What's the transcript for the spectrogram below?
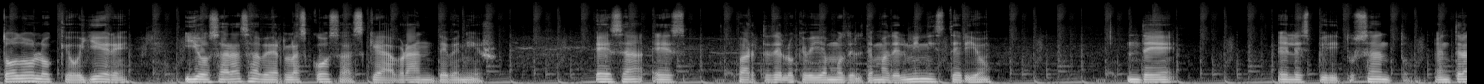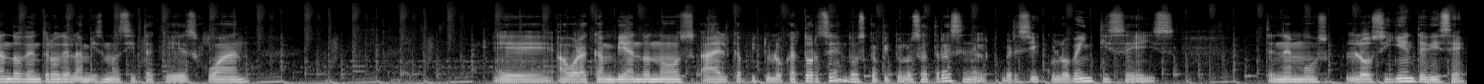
todo lo que oyere y os hará saber las cosas que habrán de venir. Esa es parte de lo que veíamos del tema del ministerio de el Espíritu Santo, entrando dentro de la misma cita que es Juan eh, ahora cambiándonos al capítulo 14, dos capítulos atrás, en el versículo 26, tenemos lo siguiente, dice,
